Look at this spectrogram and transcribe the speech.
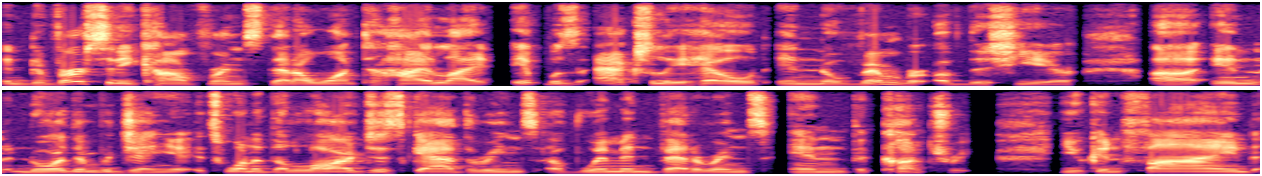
and Diversity Conference that I want to highlight. It was actually held in November of this year uh, in Northern Virginia. It's one of the largest gatherings of women veterans in the country. You can find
